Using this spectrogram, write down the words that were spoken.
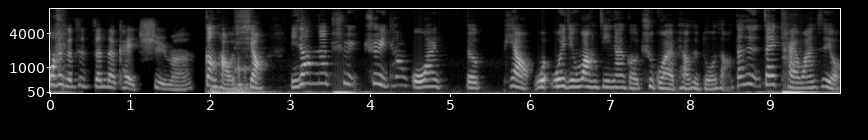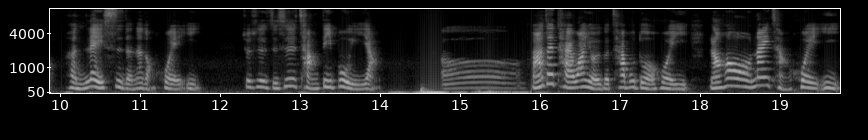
外那这个是真的可以去吗？更好笑，你知道那去去一趟国外的票，我我已经忘记那个去国外的票是多少，但是在台湾是有很类似的那种会议，就是只是场地不一样。哦，反正在台湾有一个差不多的会议，然后那一场会议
